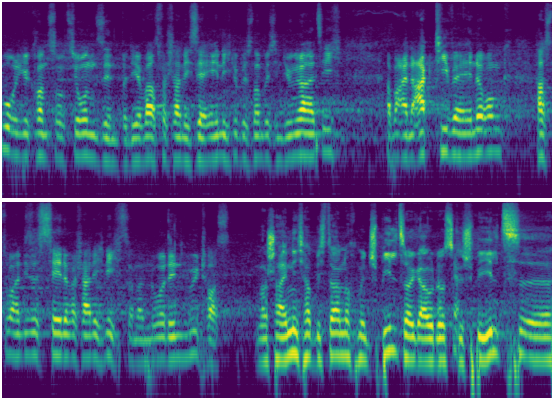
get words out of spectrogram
urige Konstruktionen sind. Bei dir war es wahrscheinlich sehr ähnlich, du bist noch ein bisschen jünger als ich. Aber eine aktive Erinnerung hast du an diese Szene wahrscheinlich nicht, sondern nur den Mythos. Wahrscheinlich habe ich da noch mit Spielzeugautos gespielt. Äh,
